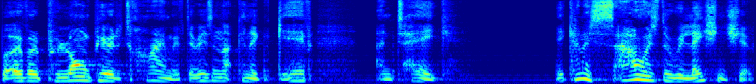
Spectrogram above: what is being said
But over a prolonged period of time, if there isn't that kind of give and take, it kind of sours the relationship.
